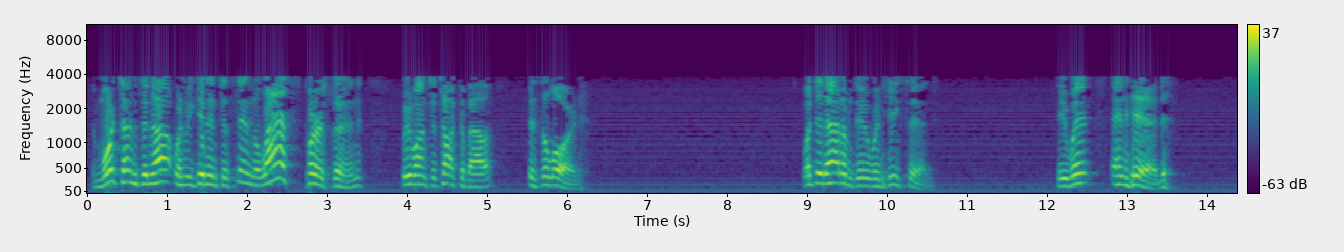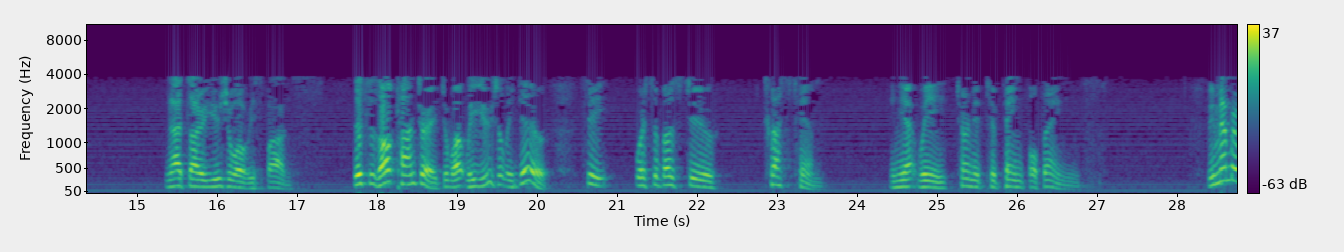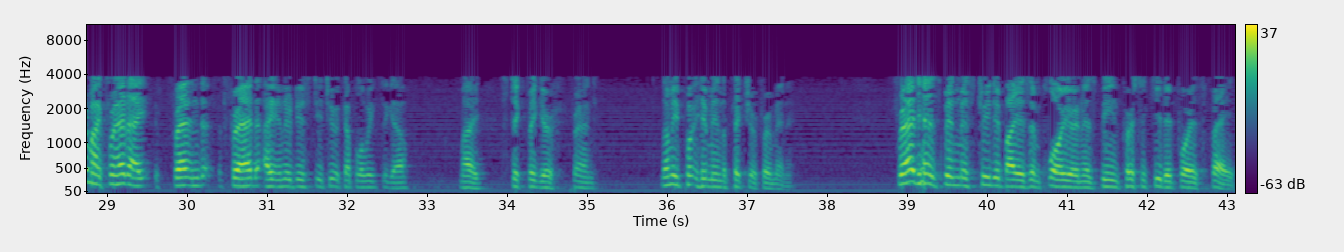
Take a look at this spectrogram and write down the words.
And more times than not, when we get into sin, the last person we want to talk about is the Lord. What did Adam do when he sinned? He went and hid. And that's our usual response. This is all contrary to what we usually do. See, we're supposed to trust Him, and yet we turn it to painful things. Remember my friend, I, friend Fred, I introduced you to a couple of weeks ago? My stick figure friend. Let me put him in the picture for a minute. Fred has been mistreated by his employer and is being persecuted for his faith.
